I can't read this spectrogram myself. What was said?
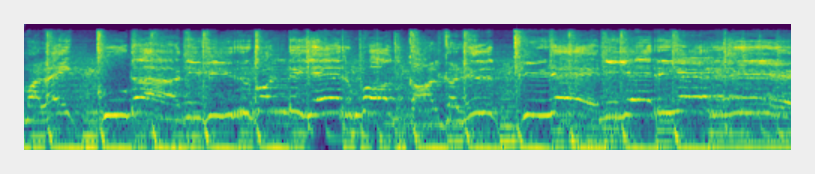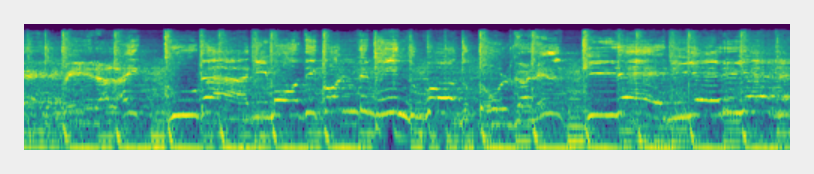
அமலை கூட நீ வீறு கொண்டு ஏறும்போது கால்களில் கீழே நீ ஏறி ஏறு. பேரலை கூட நீ மோதி கொண்டு நீந்தும் போது தோள்களில் கீழே நீ ஏறு ஏறு.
